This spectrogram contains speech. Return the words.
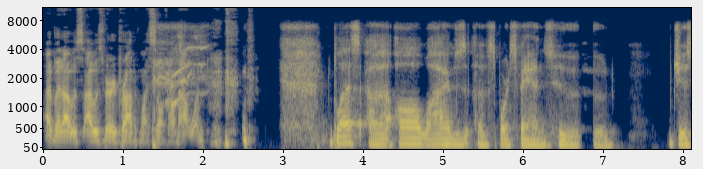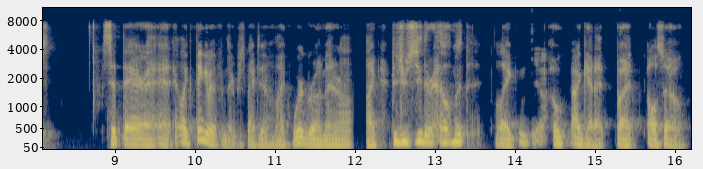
I, but I was I was very proud of myself on that one. Bless uh, all wives of sports fans who, who just sit there and, and, like think of it from their perspective. Like we're grown men are like, "Did you see their helmet?" Like, yeah. oh, I get it, but also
